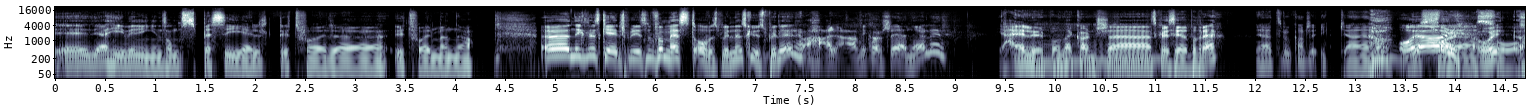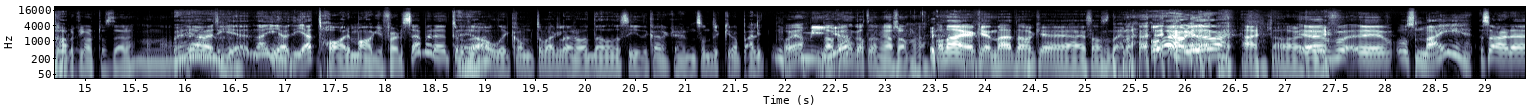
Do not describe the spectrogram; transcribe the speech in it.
jeg, jeg hiver ingen sånn spesielt utfor, uh, utfor men ja. Uh, Nicholas Cage-prisen for mest overspillende skuespiller. Her er vi kanskje enige, eller? Ja, jeg lurer på om det er kanskje Skal vi si det på tre? Jeg tror kanskje ikke jeg. Det ja. sa jeg så soleklart hos dere, men uh, Jeg vet ikke. Nei, jeg, jeg tar magefølelse. Jeg bare trodde Ja. alle kom til å være klare over at den sidekarakteren som dukker opp, er litt oh, ja, mye. da kan det godt hende vi er sammen. Å nei, okay, nei, da har ikke jeg sånn som dere. Å nei, har ikke det, da? Nei, da jeg ikke. for, uh, hos meg så er det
